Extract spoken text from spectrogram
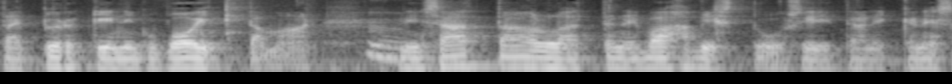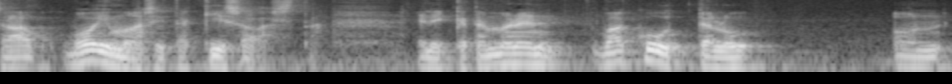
tai pyrkii niin kuin voittamaan, mm. niin saattaa olla, että ne vahvistuu siitä, eli ne saa voimaa siitä kisasta. Eli tämmöinen vakuuttelu on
